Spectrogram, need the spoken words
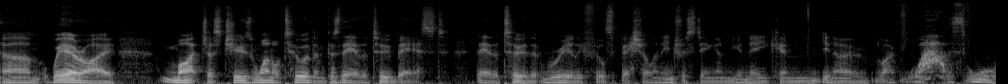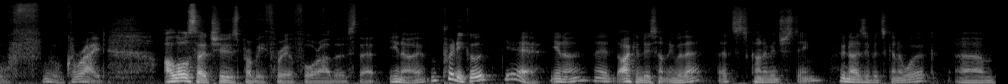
um, where I might just choose one or two of them because they're the two best. They're the two that really feel special and interesting and unique and, you know, like, wow, this ooh, ooh, great. I'll also choose probably three or four others that, you know, pretty good. Yeah, you know, I can do something with that. That's kind of interesting. Who knows if it's going to work? Um,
